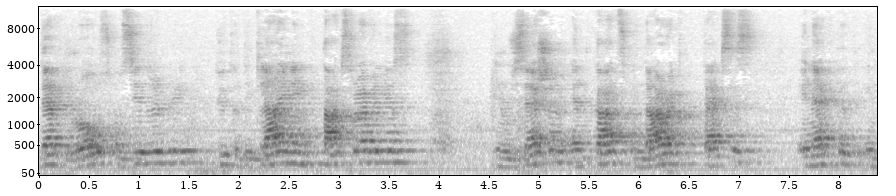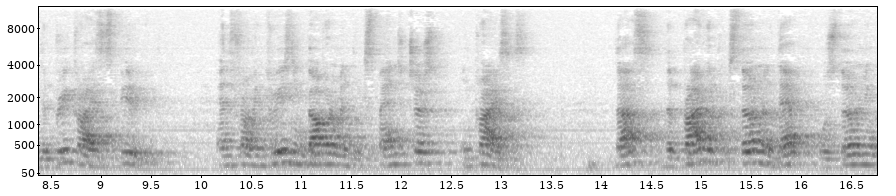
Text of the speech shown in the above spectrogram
debt rose considerably due to declining tax revenues in recession and cuts in direct taxes enacted in the pre-crisis period and from increasing government expenditures in crisis. Thus, the private external debt was turning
